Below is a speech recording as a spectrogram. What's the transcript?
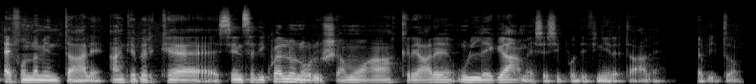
è fondamentale, anche perché senza di quello non riusciamo a creare un legame, se si può definire tale, capito?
